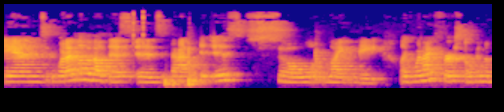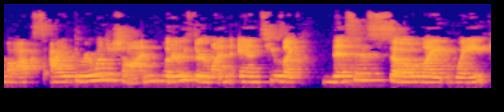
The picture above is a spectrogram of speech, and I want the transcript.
And what I love about this is that it is so lightweight. Like when I first opened the box, I threw one to Sean, literally threw one, and he was like, this is so lightweight.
